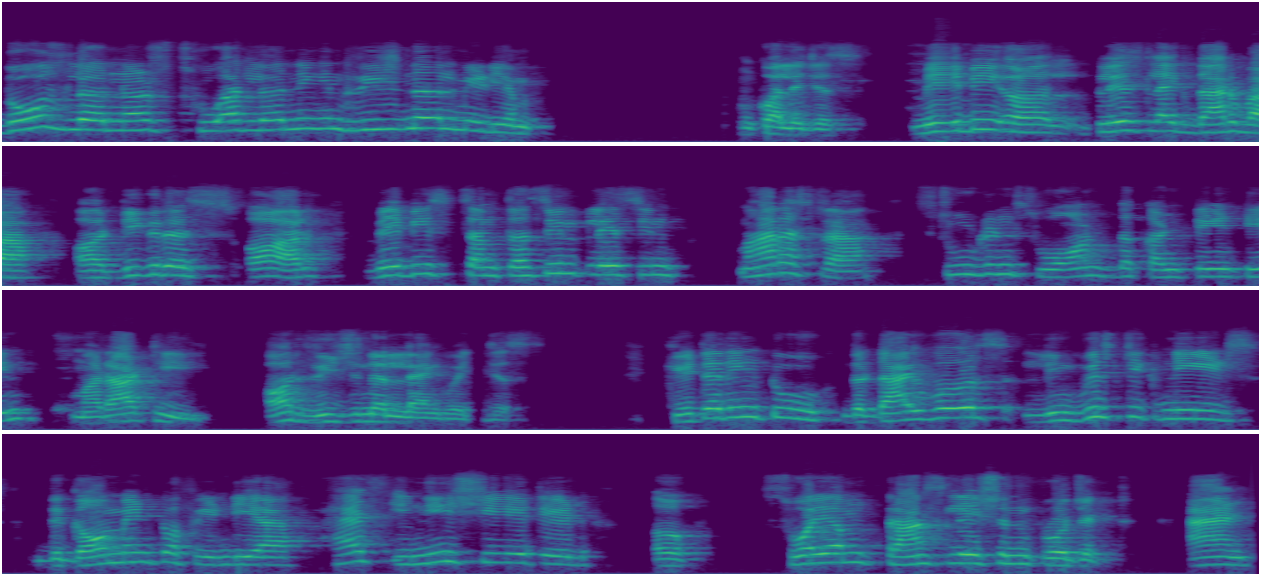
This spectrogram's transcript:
those learners who are learning in regional medium colleges, maybe a place like Darwa or Digras or maybe some Tahsil place in Maharashtra, students want the content in Marathi or regional languages. Catering to the diverse linguistic needs, the government of India has initiated a Swayam translation project and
